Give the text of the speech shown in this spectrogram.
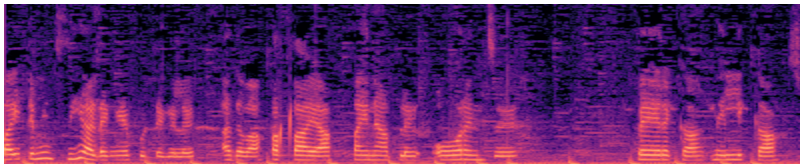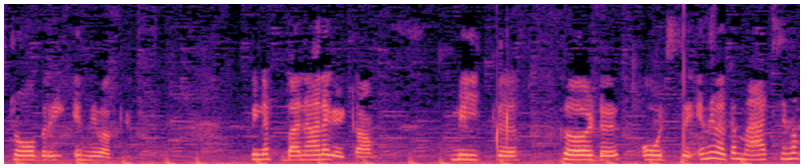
വൈറ്റമിൻ സി അടങ്ങിയ ഫുഡുകൾ അഥവാ പപ്പായ പൈനാപ്പിൾ ഓറഞ്ച് പേരക്ക നെല്ലിക്ക സ്ട്രോബെറി എന്നിവ ഒക്കെ പിന്നെ ബനാന കഴിക്കാം മിൽക്ക് കേർഡ് ഓട്സ് എന്നിവയൊക്കെ മാക്സിമം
